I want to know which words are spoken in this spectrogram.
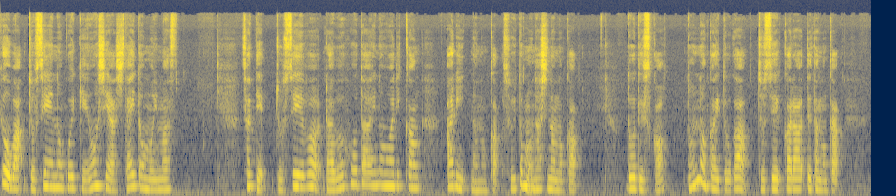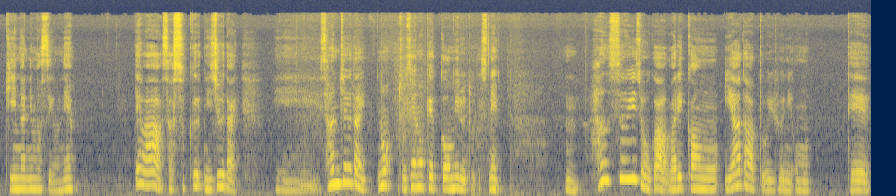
今日は女性のご意見をシェアしたいと思います。さて女性はラブホ代の割り勘ありなのかそれともなしなのかどうですか？どんな回答が女性から出たのか気になりますよね。では早速20代。え、30代の女性の結果を見るとですね、うん、半数以上が割り勘を嫌だというふうに思って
